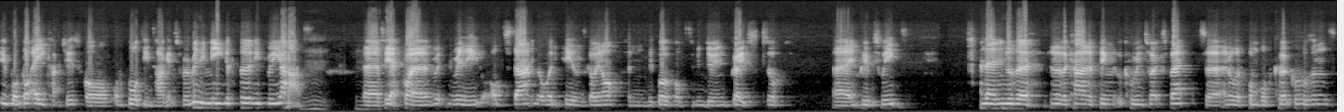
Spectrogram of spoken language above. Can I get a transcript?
Well, got eight catches for on 14 targets for a really meager 33 yards. Mm-hmm. Uh, so yeah, quite a really odd start. You know when Thielen's going off, and they've both obviously been doing great stuff uh, in previous weeks. And then another another kind of thing that we're coming to expect, uh, another fumble for Kirk Cousins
